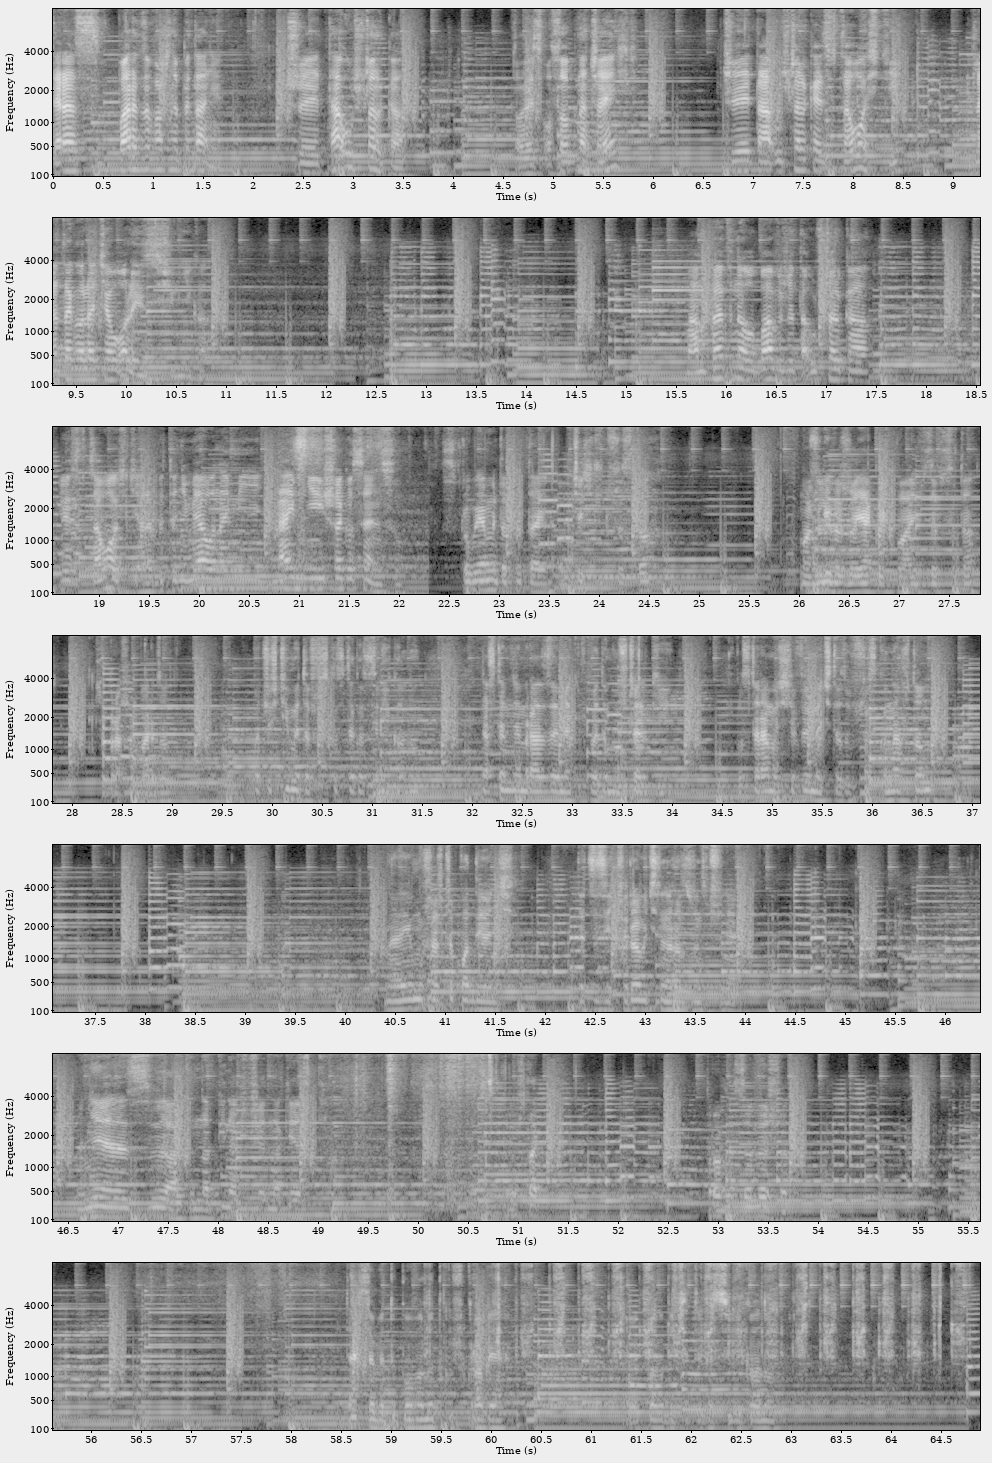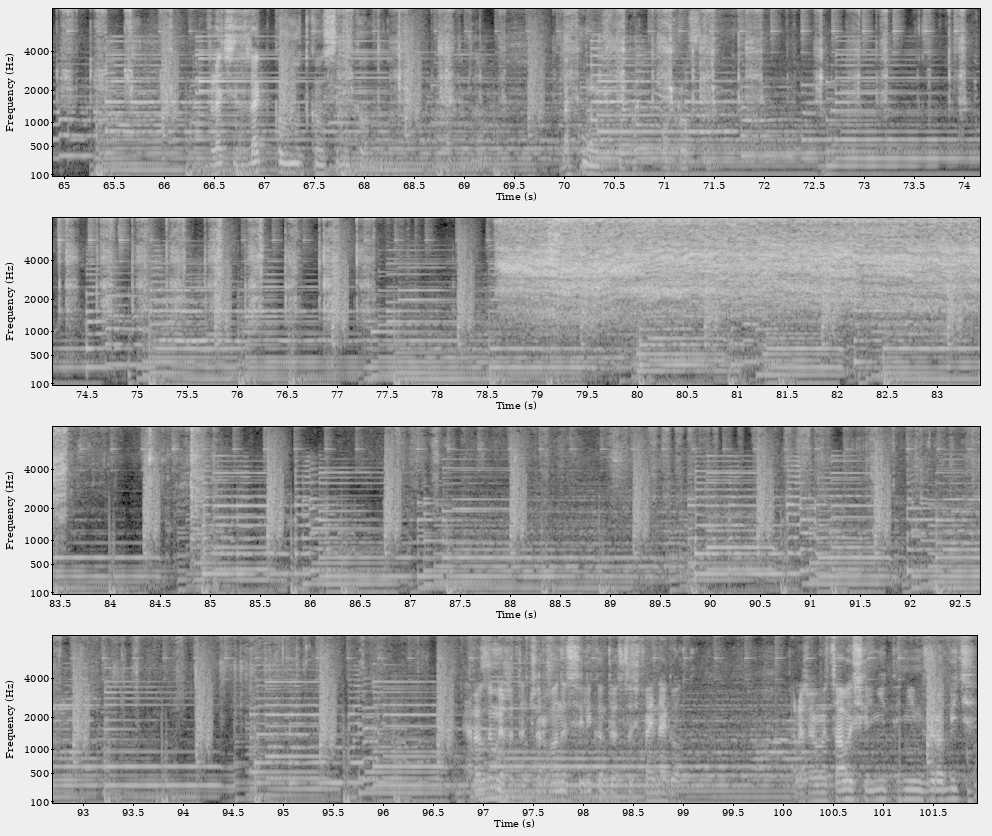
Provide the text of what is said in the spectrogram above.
Teraz bardzo ważne pytanie. Czy ta uszczelka to jest osobna część? Czy ta uszczelka jest w całości i dlatego leciał olej z silnika? Mam pewne obawy, że ta uszczelka jest w całości, ale by to nie miało najmniej, najmniejszego sensu. Spróbujemy to tutaj odczyścić wszystko. Możliwe, że jakość była zepsuta. Przepraszam bardzo. Oczyścimy to wszystko z tego silikonu. Następnym razem, jak już będą uszczelki, postaramy się wymyć to tu wszystko naftą. No i muszę jeszcze podjąć decyzję, czy robić ten rozrząd, czy nie. No nie jest zły, ale ten napinacz już jednak jest. Już tak trochę sobie wyszedł. Tak sobie tu powolutku szkrobię, pozbyć się tego silikonu. Wleci z lekką nutką silikonu, no, tak dla, dla po prostu. Rozumiem, że ten czerwony silikon to jest coś fajnego. Ale żeby cały silnik nim zrobić,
